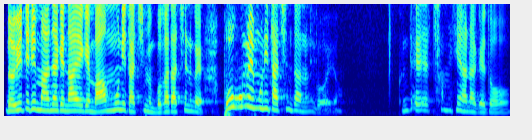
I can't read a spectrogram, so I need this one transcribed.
너희들이 만약에 나에게 마음 문이 닫히면 뭐가 닫히는 거예요? 복음의 문이 닫힌다는 거예요. 근데 참 희한하게도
